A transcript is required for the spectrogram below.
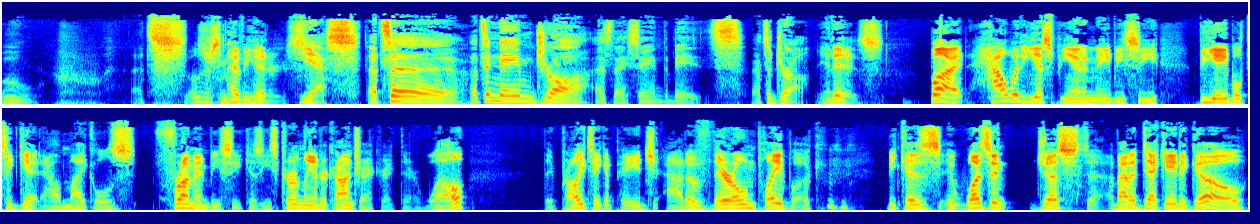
Ooh. That's those are some heavy hitters. Yes, that's a that's a name draw, as they say in the biz. That's a draw. It is. But how would ESPN and ABC be able to get Al Michaels from NBC because he's currently under contract right there? Well, they probably take a page out of their own playbook because it wasn't just about a decade ago.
